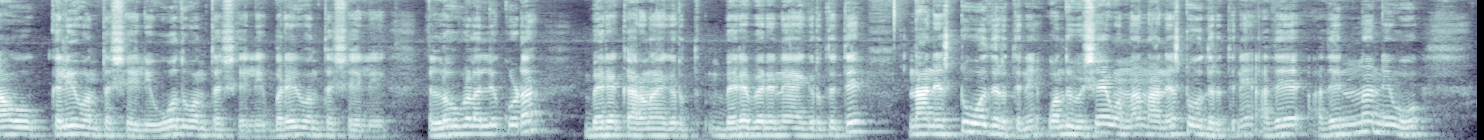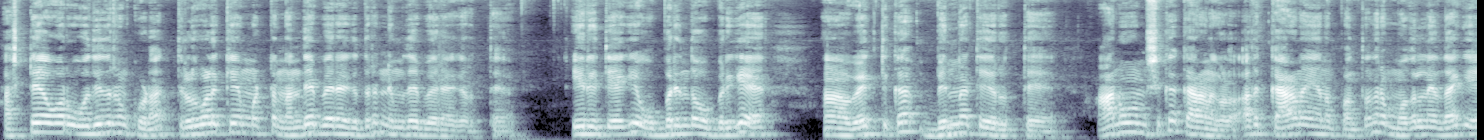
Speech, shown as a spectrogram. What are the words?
ನಾವು ಕಲಿಯುವಂಥ ಶೈಲಿ, ಓದುವಂಥ ಶೈಲಿ, ಬರೆಯುವಂಥ ಶೈಲಿ, ಎಲ್ಲವುಗಳಲ್ಲಿ ಕೂಡ ಬೇರೆ ಕಾರಣ ಆಗಿರುತ್ತೆ ಬೇರೆ ಬೇರೆನೇ ಆಗಿರ್ತೈತಿ. ನಾನು ಎಷ್ಟು ಓದಿರ್ತೀನಿ, ಒಂದು ವಿಷಯವನ್ನು ನಾನು ಎಷ್ಟು ಓದಿರ್ತೀನಿ, ಅದೇ, ಅದನ್ನು ನೀವು ಅಷ್ಟೇ ಅವರು ಓದಿದ್ರೂ ಕೂಡ ತಿಳುವಳಿಕೆ ಮಟ್ಟ ನಂದೇ ಬೇರೆ ಆಗಿದ್ರೆ ನಿಮ್ಮದೇ ಬೇರೆ ಆಗಿರುತ್ತೆ. ಈ ರೀತಿಯಾಗಿ ಒಬ್ಬರಿಂದ ಒಬ್ಬರಿಗೆ ವೈಯಕ್ತಿಕ ಭಿನ್ನತೆ ಇರುತ್ತೆ. ಆನುವಂಶಿಕ ಕಾರಣಗಳು. ಅದಕ್ಕೆ ಕಾರಣ ಏನಪ್ಪ ಅಂತಂದ್ರೆ ಮೊದಲನೇದಾಗಿ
